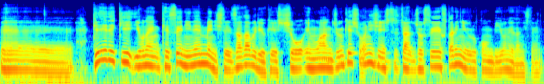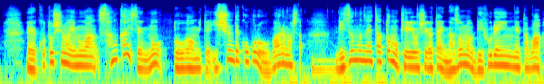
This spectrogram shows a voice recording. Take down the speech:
えー芸歴4年、結成2年目にして、ザ・ W 決勝、M1 準決勝に進出した女性2人によるコンビ、米田に出演。えー今年の M13 回戦の動画を見て、一瞬で心を奪われました。リズムネタとも形容しがたい謎のリフレインネタは、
